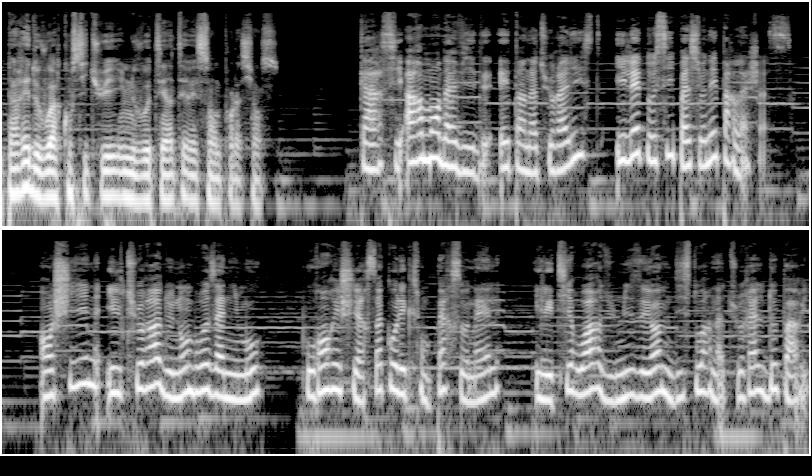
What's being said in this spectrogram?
paraît devoir constituer une nouveauté intéressante pour la science. Car si Armand David est un naturaliste, il est aussi passionné par la chasse. En Chine, il tuera de nombreux animaux pour enrichir sa collection personnelle et les tiroirs du Muséum d'histoire naturelle de Paris.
